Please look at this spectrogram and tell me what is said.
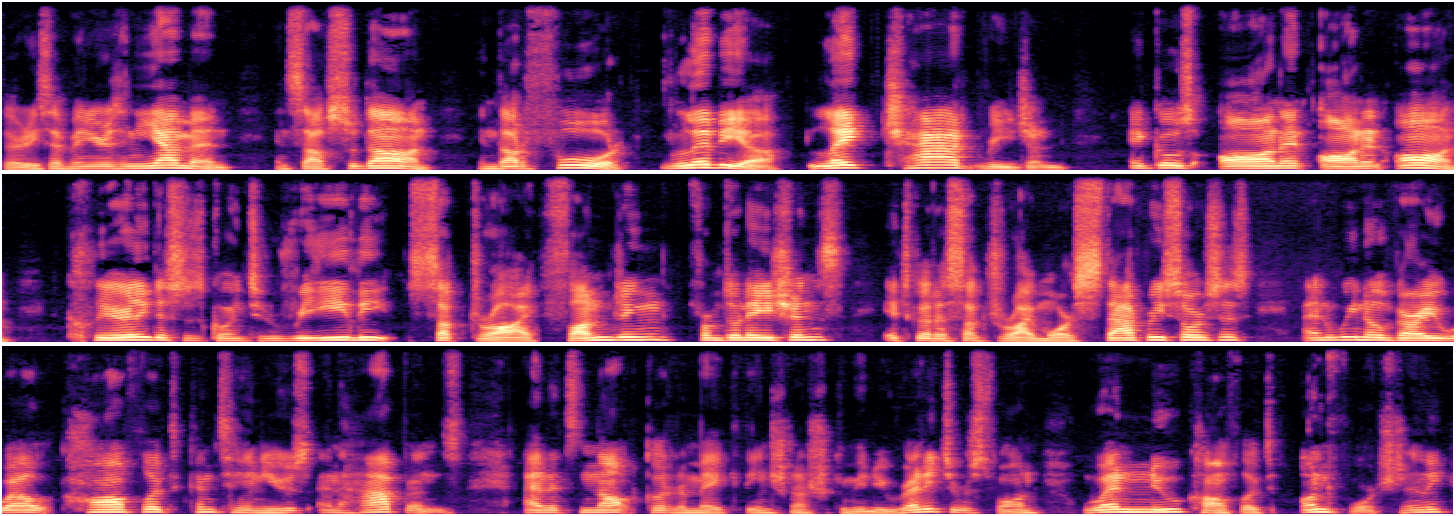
37 years in Yemen, in South Sudan, in Darfur, Libya, Lake Chad region. It goes on and on and on. Clearly, this is going to really suck dry funding from donations. It's going to suck dry more staff resources. And we know very well conflict continues and happens. And it's not going to make the international community ready to respond when new conflict, unfortunately,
